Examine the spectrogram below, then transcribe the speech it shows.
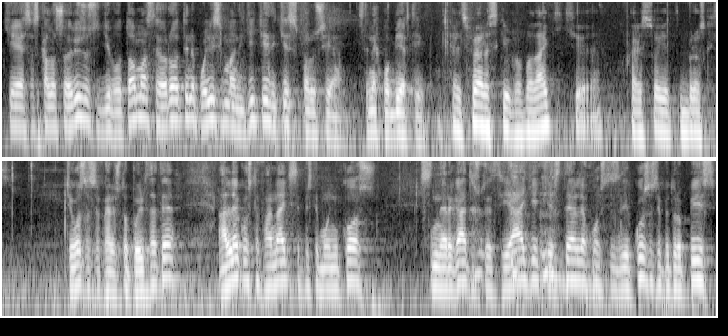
και σας καλωσορίζω στην κυβωτό μας. Θεωρώ ότι είναι πολύ σημαντική και η δική σας παρουσία στην εκπομπή αυτή. Καλησπέρα σας, κύριε Παπαδάκη, και ευχαριστώ για την πρόσκληση. Και εγώ σας ευχαριστώ που ήρθατε. Αλέκος Στεφανάκης, επιστημονικός συνεργάτης του ΕΘΙΑΓΕ και στέλεχος της δικού σας επιτροπής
